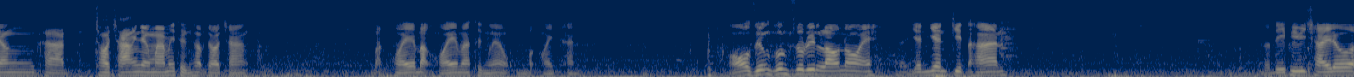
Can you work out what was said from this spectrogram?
ยังขาดชอช้างยังมาไม่ถึงครับชอช้าง บักหอยบักหอยมาถึงแล้ว บักหอยคันอ๋อเสียงคุณสุรินทร์เราหน่อย เย็นเย็นจิตหานสวัสดีพี่วิชัยด้ว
